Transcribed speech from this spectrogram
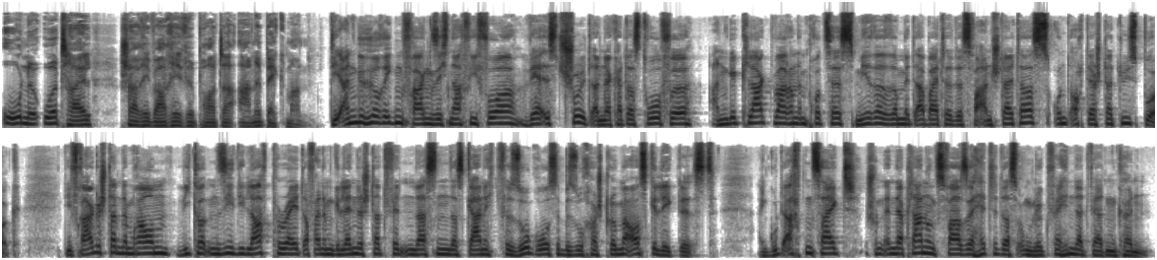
ohne Urteil. Charivari-Reporter Arne Beckmann. Die Angehörigen fragen sich nach wie vor, wer ist schuld an der Katastrophe? Angeklagt waren im Prozess mehrere Mitarbeiter des Veranstalters und auch der Stadt Duisburg. Die Frage stand im Raum, wie konnten sie die Love Parade auf einem Gelände stattfinden lassen, das gar nicht für so große Besucherströme ausgelegt ist? Ein Gutachten zeigt, schon in der Planungsphase hätte das Unglück verhindert werden können.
